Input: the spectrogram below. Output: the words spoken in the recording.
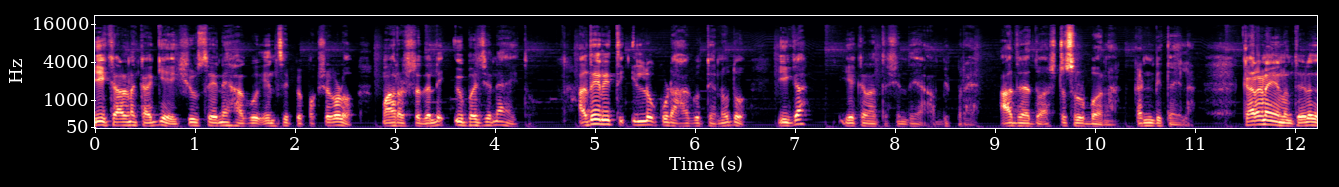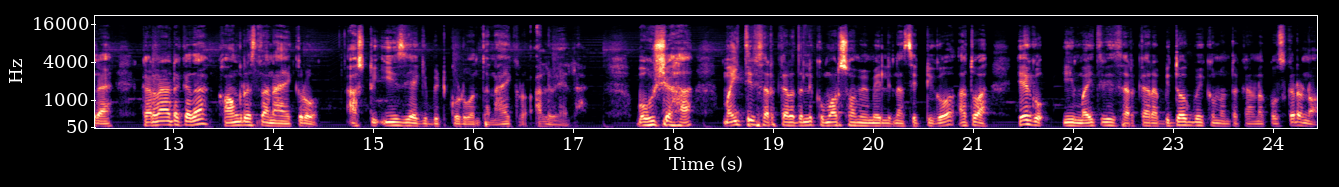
ಈ ಕಾರಣಕ್ಕಾಗಿ ಶಿವಸೇನೆ ಹಾಗೂ ಎನ್ಸಿಪಿ ಪಕ್ಷಗಳು ಮಹಾರಾಷ್ಟ್ರದಲ್ಲಿ ವಿಭಜನೆ ಆಯಿತು. ಅದೇ ರೀತಿ ಇಲ್ಲೂ ಕೂಡ ಆಗುತ್ತೆ ಅನ್ನೋದು ಈಗ ಏಕನಾಥ ಶಿಂದೆಯ ಅಭಿಪ್ರಾಯ. ಆದರೆ ಅದು ಅಷ್ಟು ಸುಲಭವನ್ನ ಖಂಡಿತ ಇಲ್ಲ. ಕಾರಣ ಏನು ಅಂತ ಹೇಳಿದ್ರೆ, ಕರ್ನಾಟಕದ ಕಾಂಗ್ರೆಸ್ನ ನಾಯಕರು ಅಷ್ಟು ಈಸಿಯಾಗಿ ಬಿಟ್ಕೊಡುವಂಥ ನಾಯಕರು ಅಲ್ಲವೇ ಅಲ್ಲ. ಬಹುಶಃ ಮೈತ್ರಿ ಸರ್ಕಾರದಲ್ಲಿ ಕುಮಾರಸ್ವಾಮಿ ಮೇಲಿನ ಸಿಟ್ಟಿಗೋ ಅಥವಾ ಹೇಗೋ ಈ ಮೈತ್ರಿ ಸರ್ಕಾರ ಬಿದ್ದೋಗ್ಬೇಕು ಅನ್ನೋಂಥ ಕಾರಣಕ್ಕೋಸ್ಕರನೋ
